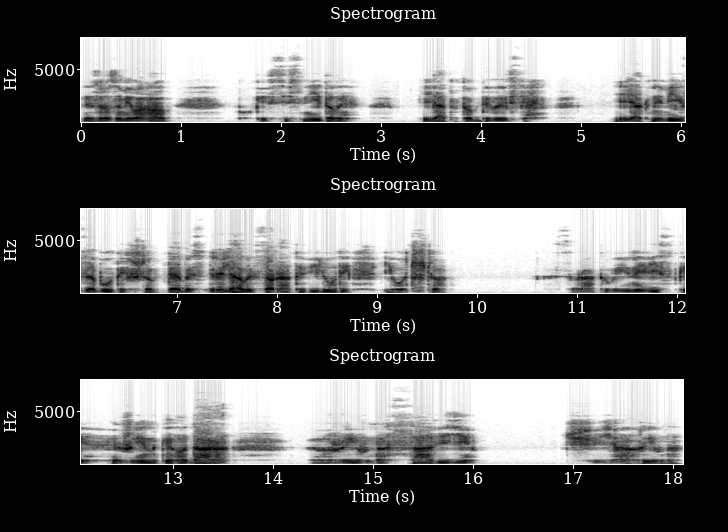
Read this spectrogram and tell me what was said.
не зрозумів Агал. Поки всі снідали, я тут обдивився. Ніяк не міг забути, що в тебе стріляли соратові люди. І от що. Соратової невістки, жінки Годара, гривна Савії. Чия гривна?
